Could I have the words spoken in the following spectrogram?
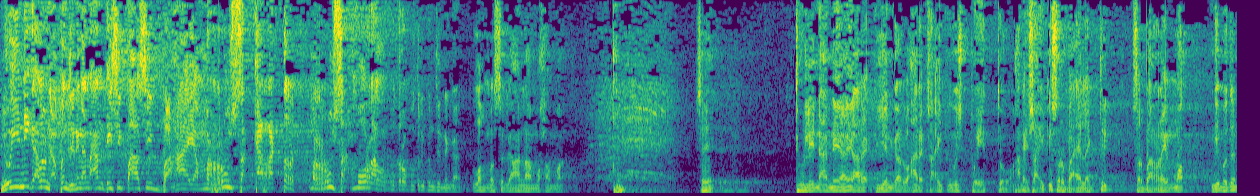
Lu ini kalau tidak penjenengan antisipasi bahaya merusak karakter, merusak moral putra putri penjenengan. Allahumma sholli ala Muhammad. Se dulenane ae arek biyen karo arek saiki wis beda. Arek saiki serba elektrik, serba remote. Nggih mboten?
